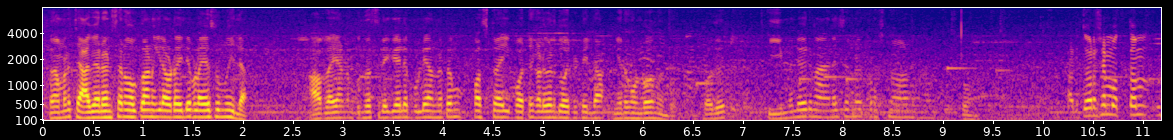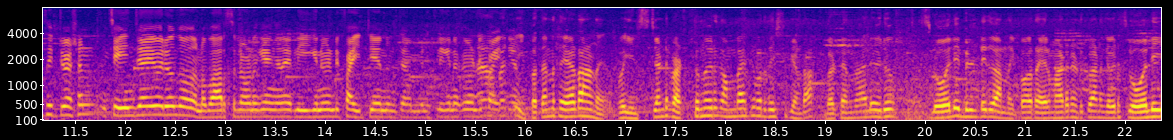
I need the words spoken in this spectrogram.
ഇപ്പോൾ നമ്മുടെ ചാവി അലൻസിനെ നോക്കുകയാണെങ്കിൽ അവിടെ വലിയ പ്ലേയേഴ്സ് ഒന്നും ഇല്ല ആ പയ്യാണ് ബുന്ദസ്ലിഗയിൽ പുള്ളി എന്നിട്ടും ഫസ്റ്റായി ഒറ്റ കളികൾ തോറ്റിട്ടില്ല. ഇങ്ങനെ കൊണ്ടുപോകുന്നുണ്ട്. അപ്പോൾ അത് ടീമിന്റെ ഒരു മാനേജ്മെന്റ് പ്രശ്നമാണ് തോന്നുന്നു അടുത്ത വർഷം മൊത്തം സിറ്റുവേഷൻ ചേഞ്ച് ആയി വരുമെന്ന് തോന്നുന്നുണ്ട്. ബാർസലോണയ്ക്ക് എങ്ങനെ ലീഗിന് വേണ്ടി ഫൈറ്റ് ചെയ്യാനും ചാമ്പ്യൻസ് ലീഗിനൊക്കെ വേണ്ടി ഫൈറ്റ് ഇപ്പൊ തന്നെ തേടാണ് ഇപ്പൊ ഇൻസ്റ്റന്റ് പെട്ടെന്ന് ഒരു കമ്പാക്ക് പ്രതീക്ഷിക്കേണ്ട. ബട്ട് എന്നാലും ഒരു സ്ലോലി ബിൽഡ് ചെയ്ത് വരണം. ഇപ്പോൾ റയൽ മാഡ്രിഡ് എടുക്കുകയാണെങ്കിൽ അവർ സ്ലോലി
